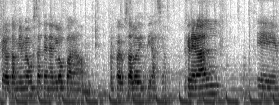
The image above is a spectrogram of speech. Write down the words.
pero también me gusta tenerlo para, para usarlo de inspiración. En general em,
